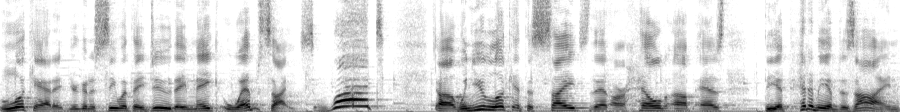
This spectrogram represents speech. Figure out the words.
look at it you're going to see what they do. They make websites. What? Uh, when you look at the sites that are held up as the epitome of design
